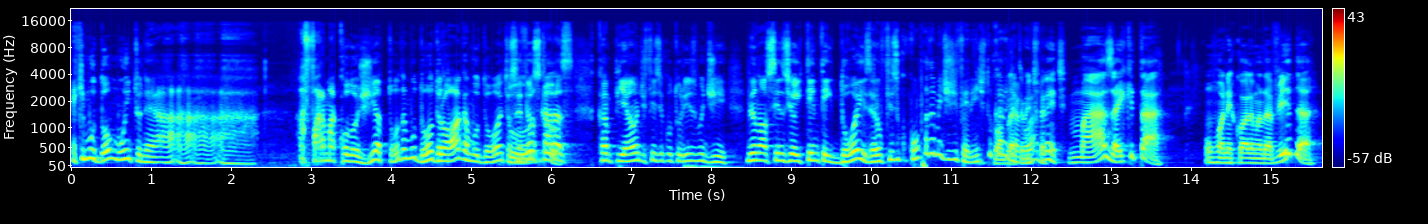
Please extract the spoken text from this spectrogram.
É que mudou muito, né? A, a, a- a- farmacologia toda mudou, droga mudou. Então você vê os Tudo. caras campeão de fisiculturismo de 1982, era um físico completamente diferente do cara de completamente agora. diferente. Mas aí que tá. Um Rony Coleman da vida,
